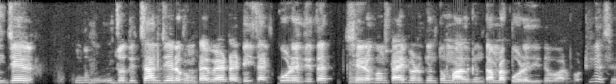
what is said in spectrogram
নিজের যদি চান যে এরকম টাইপের একটা ডিজাইন করে দিতে সেরকম টাইপের কিন্তু মাল কিন্তু আমরা করে দিতে পারব। ঠিক আছে?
